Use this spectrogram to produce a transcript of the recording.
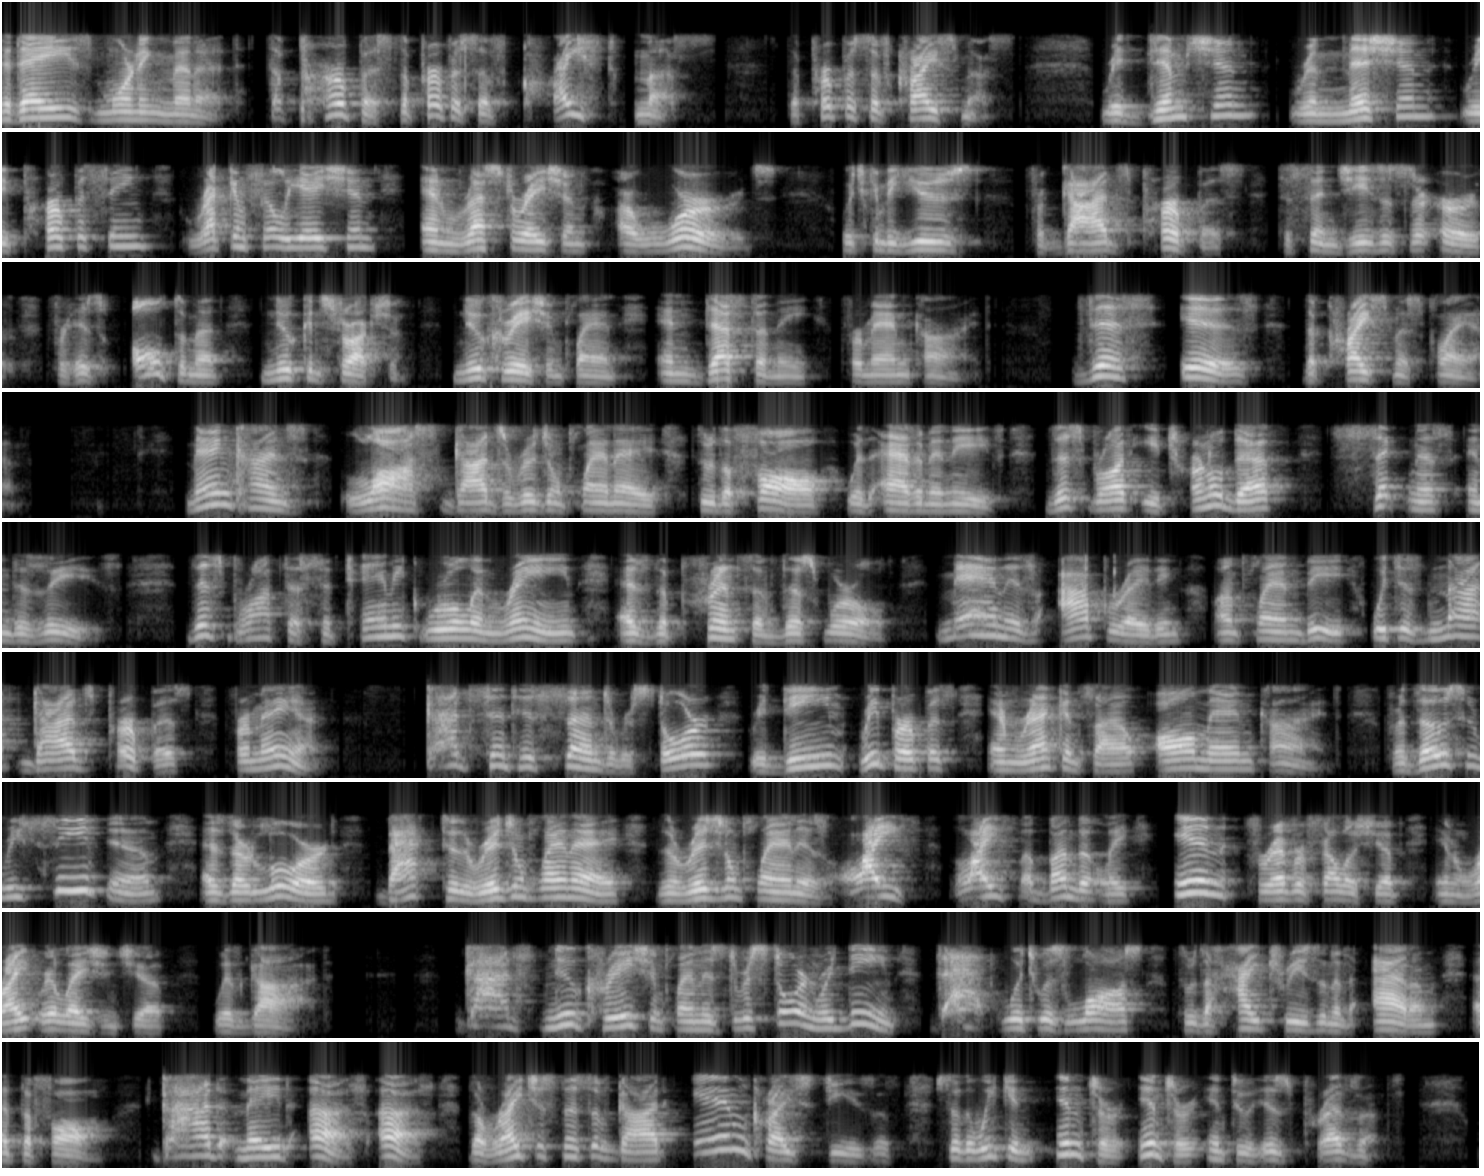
Today's morning minute, the purpose, the purpose of Christmas, the purpose of Christmas, redemption, remission, repurposing, reconciliation, and restoration are words which can be used for God's purpose to send Jesus to earth for his ultimate new construction, new creation plan, and destiny for mankind. This is the Christmas plan. Mankind's lost God's original plan A through the fall with Adam and Eve. This brought eternal death, sickness, and disease. This brought the satanic rule and reign as the prince of this world. Man is operating on plan B, which is not God's purpose for man. God sent his son to restore, redeem, repurpose, and reconcile all mankind. For those who receive him as their Lord back to the original plan A, the original plan is life, life abundantly in forever fellowship in right relationship with God. God's new creation plan is to restore and redeem that which was lost through the high treason of Adam at the fall. God made us, us, the righteousness of God in Christ Jesus, so that we can enter, enter into his presence.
